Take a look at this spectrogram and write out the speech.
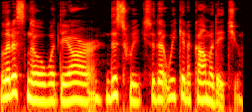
let us know what they are this week so that we can accommodate you.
